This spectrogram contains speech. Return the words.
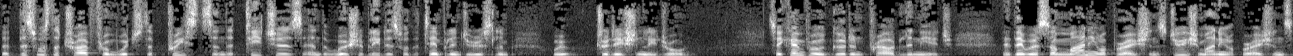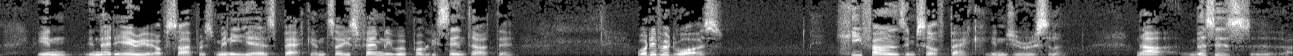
that this was the tribe from which the priests and the teachers and the worship leaders for the temple in Jerusalem were traditionally drawn. So he came from a good and proud lineage. There were some mining operations, Jewish mining operations, in, in that area of Cyprus many years back, and so his family were probably sent out there. Whatever it was, he finds himself back in Jerusalem. Now, this is uh,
